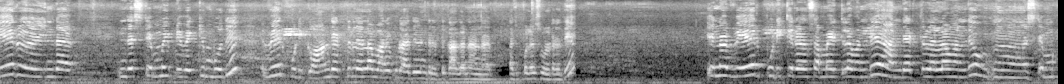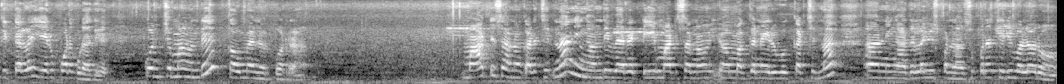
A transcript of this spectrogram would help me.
வேறு இந்த இந்த ஸ்டெம் இப்படி வைக்கும்போது வேர் பிடிக்கும். அந்த இடத்துல எல்லாம் வரக்கூடாதுன்றதுக்காக நான் அது போல் சொல்கிறது வேர் பிடிக்கிற சமயத்தில் வந்து அந்த இடத்துலலாம் வந்து ஸ்டெம்மு கிட்டலாம் எரு போடக்கூடாது. கொஞ்சமாக வந்து கவுமேனூர் போடுறேன். மாட்டு சாணம் கிடச்சிதுன்னா நீங்கள் வந்து வெரைட்டி மாட்டு சாணம் அஹ், மக்கன எருவு கிடச்சிதுன்னா நீங்கள் அதெல்லாம் யூஸ் பண்ணலாம். சூப்பராக செடி வளரும்.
